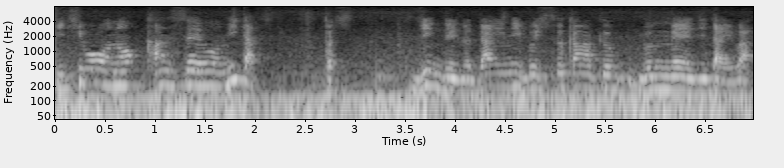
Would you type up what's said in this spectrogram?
一応の完成を満たす年人類の第二物質科学文明自体は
